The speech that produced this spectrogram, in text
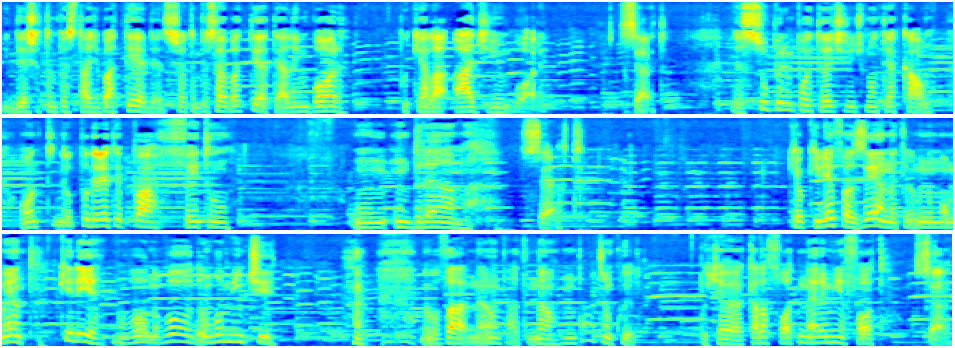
e deixa a tempestade bater, deixa a tempestade bater até ela ir embora, porque ela há de ir embora certo? É super importante a gente manter a calma. Ontem eu poderia ter pá, feito um, um, um drama, certo? que eu queria fazer naquele no momento, queria, não vou, não vou, não vou mentir. não vou falar, não, tá, não, não tava tranquilo. Porque aquela foto não era minha foto, certo?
